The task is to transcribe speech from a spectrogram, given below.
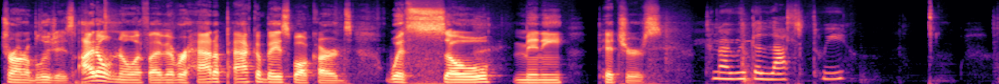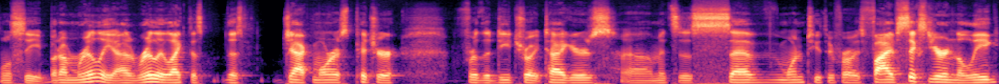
Toronto Blue Jays. I don't know if I've ever had a pack of baseball cards with so many pitchers. Can I read the last three? We'll see. But I'm really, I really like this this Jack Morris pitcher for the Detroit Tigers. Um, it's a seven, one, two, three, four, five, six year in the league.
